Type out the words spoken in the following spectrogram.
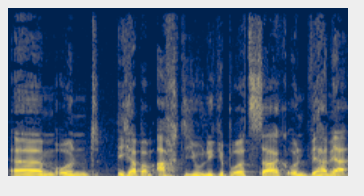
ähm, und ich habe am 8. Juni Geburtstag und wir haben ja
